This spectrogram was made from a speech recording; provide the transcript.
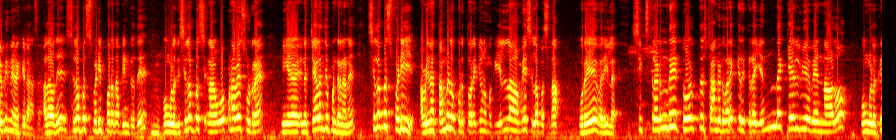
எப்படின்னு கேட்டாங்க சார் அதாவது சிலபஸ் படி போறது அப்படின்றது. உங்களுக்கு சிலபஸ் நான் ஓப்பனாவே சொல்றேன். நீங்க என்ன சேலஞ்சே பண்றேன் நான். சிலபஸ் படி அப்படின்னா தமிழை பொறுத்த வரைக்கும் நமக்கு எல்லாமே சிலபஸ் தான். ஒரே வரியில. சிக்ஸ்த்லேருந்து டுவெல்த்து ஸ்டாண்டர்ட் வரைக்கும் இருக்கிற எந்த கேள்வியை வேணாலும் உங்களுக்கு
